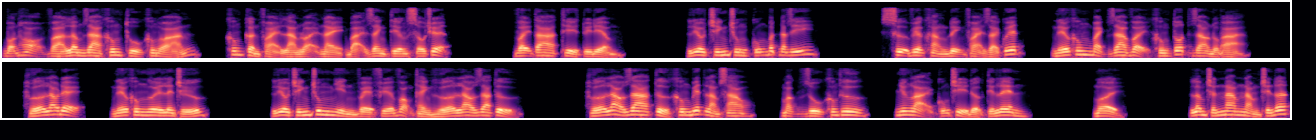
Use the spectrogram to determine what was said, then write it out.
Bọn họ và lâm gia không thù không đoán, không cần phải làm loại này bại danh tiếng xấu chuyện. Vậy ta thì tùy điểm. Liêu chính trung cũng bất đắc dĩ. Sự việc khẳng định phải giải quyết, nếu không bạch ra vậy không tốt giao nộp à. Hứa lao đệ, nếu không ngươi lên chứ. Liêu chính trung nhìn về phía vọng thành hứa lao gia tử. Hứa lao gia tử không biết làm sao, mặc dù không thư, nhưng lại cũng chỉ được tiến lên. Mời. Lâm Trấn Nam nằm trên đất,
